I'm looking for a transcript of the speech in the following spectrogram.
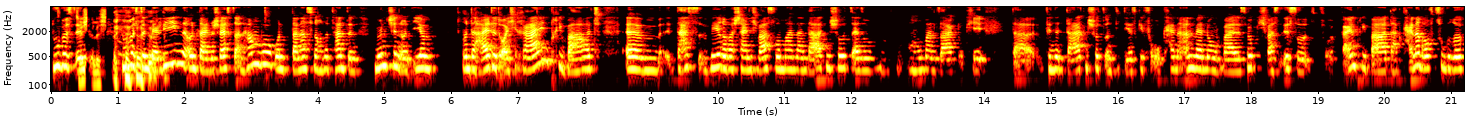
du bist in, du bist in Berlin und deine Schwester in Hamburg und dann hast du noch eine Tante in München und ihr unterhaltet euch rein privat ähm, das wäre wahrscheinlich was, wo man dann Datenschutz, also wo man sagt, okay, da findet Datenschutz und die DSGVO keine Anwendung, weil es wirklich was ist, so, rein privat, da hat keiner drauf Zugriff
